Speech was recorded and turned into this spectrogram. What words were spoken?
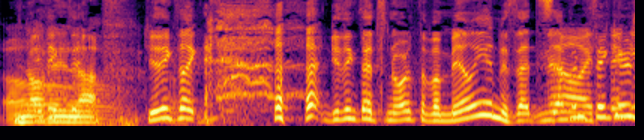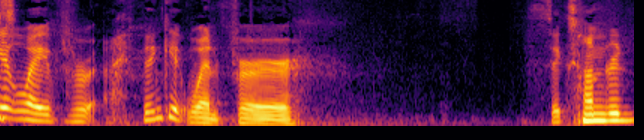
Oh, Not think that- enough. Do you think like? do you think that's north of a million? Is that No, seven I figures? Think it went for, I think it went for six hundred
